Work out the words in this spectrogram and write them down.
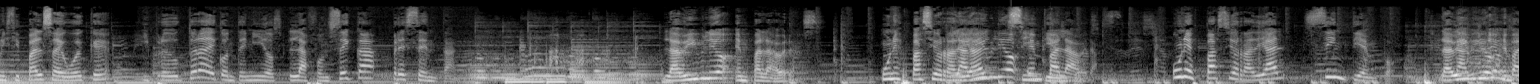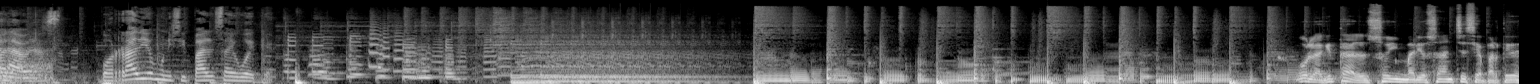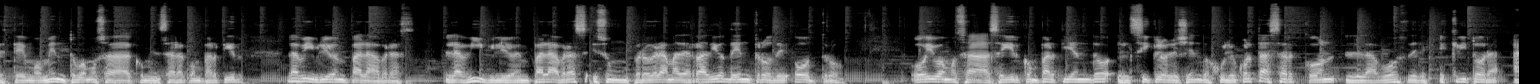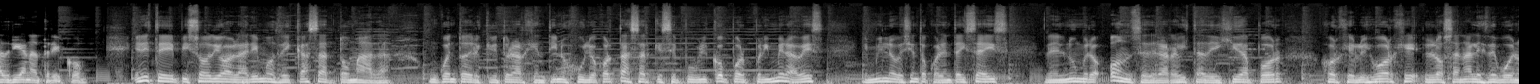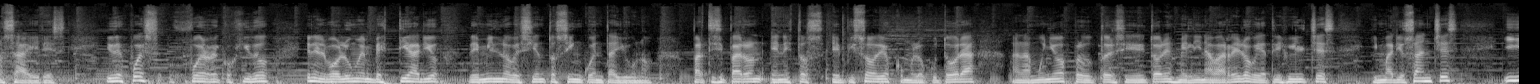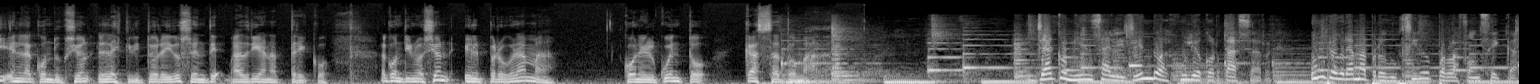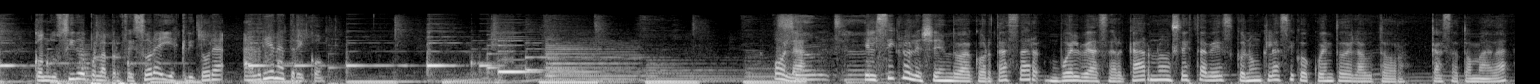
Municipal Saehueque y productora de contenidos La Fonseca presentan La Biblio en Palabras. Un espacio radial sin en palabras. Un espacio radial sin tiempo. La Biblio, en, palabras. Por Radio Municipal Saehueque. Hola, ¿qué tal? Soy Mario Sánchez y a partir de este momento vamos a comenzar a compartir la Biblia en palabras. La Biblia en palabras es un programa de radio dentro de otro. Hoy vamos a seguir compartiendo el ciclo leyendo Julio Cortázar con la voz de la escritora Adriana Treco. En este episodio hablaremos de Casa Tomada, un cuento del escritor argentino Julio Cortázar que se publicó por primera vez en 1946 en el número 11 de la revista dirigida por Jorge Luis Borge, Los Anales de Buenos Aires, y después fue recogido en el volumen Bestiario de 1951. Participaron en estos episodios como locutora Ana Muñoz, productores y editores Melina Barrero, Beatriz Vilches y Mario Sánchez, y en la conducción la escritora y docente Adriana Treco. A continuación, el programa con el cuento Casa Tomada. Ya comienza leyendo a Julio Cortázar, un programa producido por La Fonseca, conducido por la profesora y escritora Adriana Treco. Hola, el ciclo Leyendo a Cortázar vuelve a acercarnos esta vez con un clásico cuento del autor, Casa Tomada,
